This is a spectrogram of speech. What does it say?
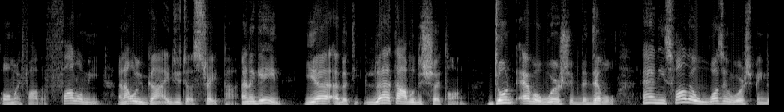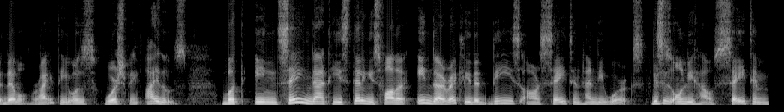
oh my father follow me and I will guide you to a straight path. And again يا أبتي لا تعبد الشيطان don't ever worship the devil and his father wasn't worshiping the devil right he was worshiping idols but in saying that, he's telling his father indirectly that these are Satan handiworks. This is only how Satan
